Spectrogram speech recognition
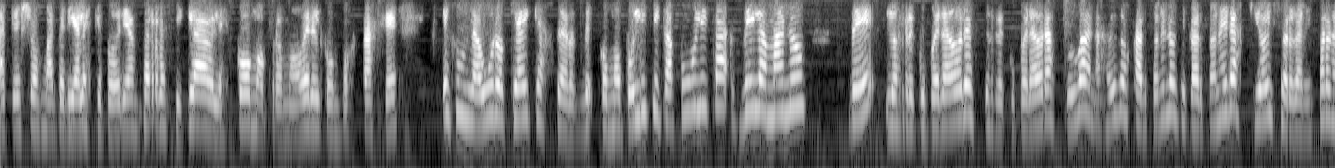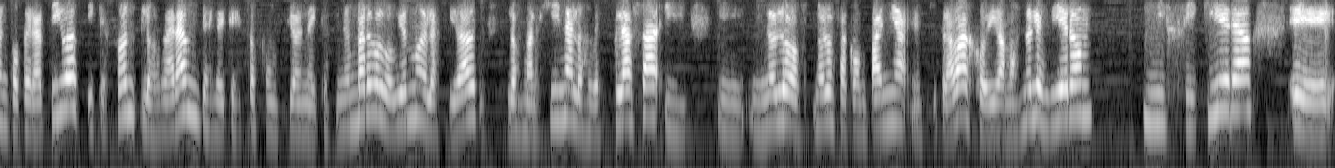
aquellos materiales que podrían ser reciclables, como promover el compostaje, es un laburo que hay que hacer como política pública de la mano de los recuperadores y recuperadoras urbanas, de esos cartoneros y cartoneras que hoy se organizaron en cooperativas y que son los garantes de que esto funcione y que sin embargo el gobierno de la ciudad los margina, los desplaza y, no, los, no los acompaña en su trabajo, digamos, no les dieron ni siquiera eh,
